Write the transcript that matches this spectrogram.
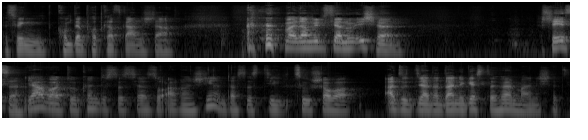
Deswegen kommt der Podcast gar nicht da. Weil dann will es ja nur ich hören. Verstehst du? Ja, aber du könntest das ja so arrangieren, dass es die Zuschauer, also ja, deine Gäste hören, meine ich jetzt.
